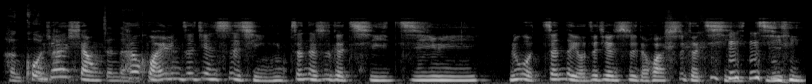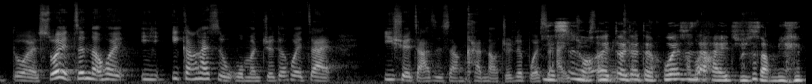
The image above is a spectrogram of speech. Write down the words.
很困难，我就在想，真的她怀孕这件事情真的是个奇迹。如果真的有这件事的话，是个奇迹。对，所以真的会一一刚开始，我们绝对会在医学杂志上看到，绝对不会是 IG 上面。哎、欸，对对对，不会是在 IG 上面。好 好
